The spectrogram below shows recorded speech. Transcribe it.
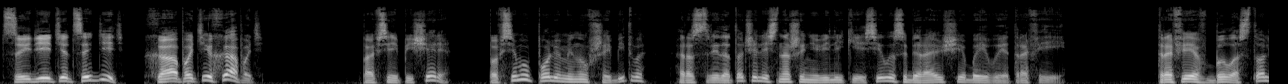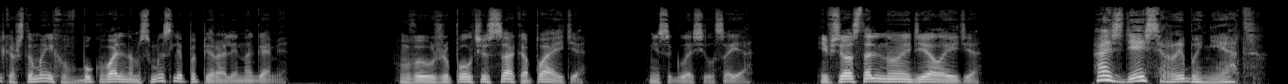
цедить и цедить, хапать и хапать!» По всей пещере, по всему полю минувшей битвы, рассредоточились наши невеликие силы, собирающие боевые трофеи. Трофеев было столько, что мы их в буквальном смысле попирали ногами. «Вы уже полчаса копаете», — не согласился я. «И все остальное делаете». «А здесь рыбы нет»,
